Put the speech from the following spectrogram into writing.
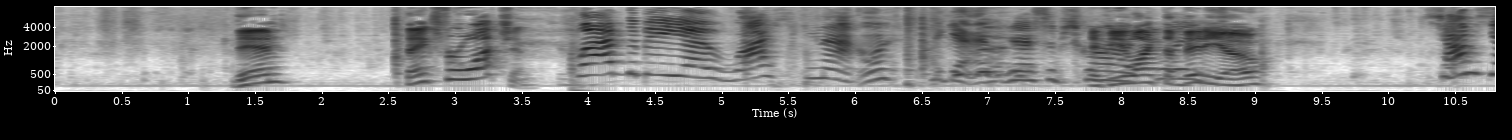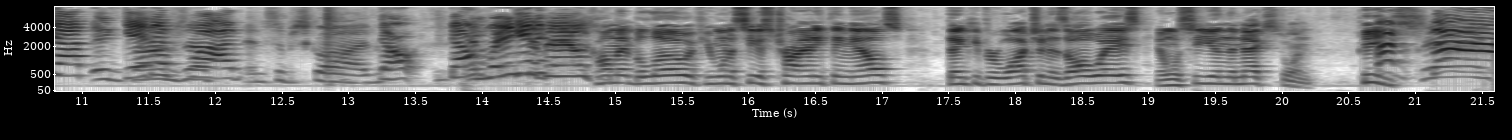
then thanks for watching. Subscribe the video right now. Again. Yeah, subscribe. If you like the video, Thumbs up and get a Thumbs up subscribe. and subscribe. Don't don't And ring forget the bell. comment below if you want to see us try anything else. Thank you for watching as always, and we'll see you in the next one. Peace. Bye.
